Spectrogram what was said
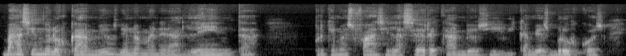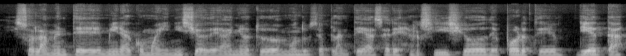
vas haciendo los cambios de una manera lenta, porque no es fácil hacer cambios y cambios bruscos. Solamente mira cómo a inicio de año todo el mundo se plantea hacer ejercicio, deporte, dieta,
